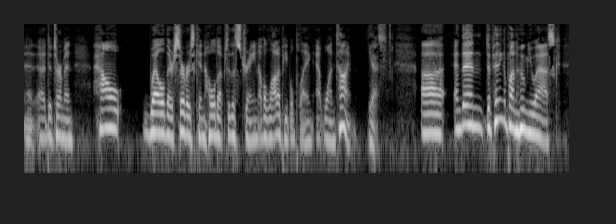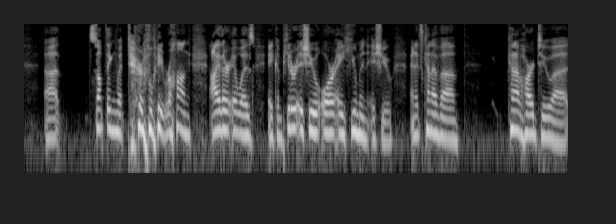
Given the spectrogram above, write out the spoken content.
and uh, determine how well their servers can hold up to the strain of a lot of people playing at one time. Yes. Uh, and then, depending upon whom you ask, uh, something went terribly wrong. Either it was a computer issue or a human issue, and it's kind of uh, kind of hard to uh,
